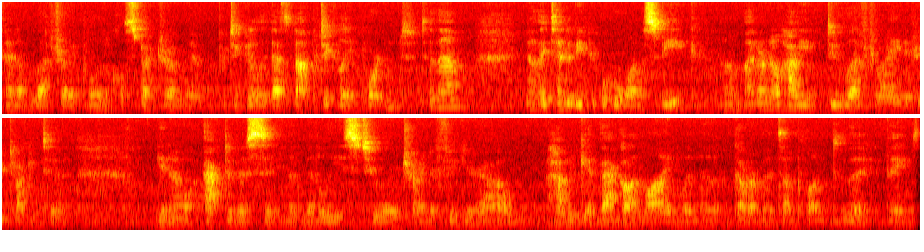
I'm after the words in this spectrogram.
kind of left-right political spectrum, and particularly that's not particularly important to them. You know, they tend to be people who want to speak. Um, I don't know how you do left-right if you're talking to, you know, activists in the Middle East who are trying to figure out how to get back online when the government unplugged the things.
